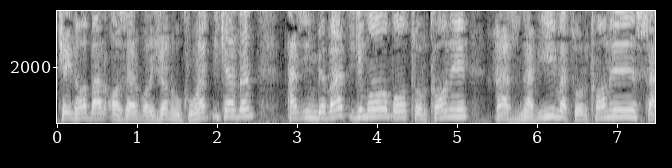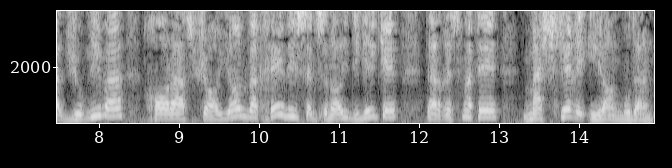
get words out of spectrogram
که اینها بر آذربایجان حکومت می‌کردن. از این به بعد دیگه ما با ترکان غزنوی و ترکان سلجوقی و خارزمشاهیان و خیلی سلسله دیگه که در قسمت مشرق ایران بودن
